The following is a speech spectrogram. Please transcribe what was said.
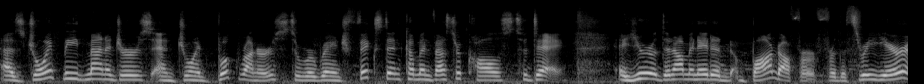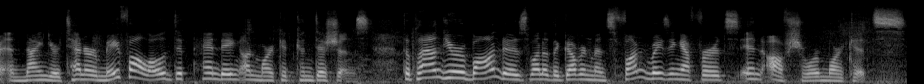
as joint lead managers and joint book runners to arrange fixed income investor calls today. A euro denominated bond offer for the three year and nine year tenor may follow depending on market conditions. The planned euro bond is one of the government's fundraising efforts in offshore markets.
